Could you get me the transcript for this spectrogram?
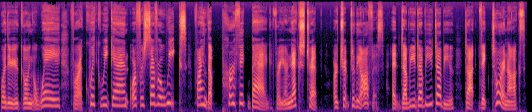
whether you're going away for a quick weekend or for several weeks. Find the perfect bag for your next trip or trip to the office at www.victorinox.com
